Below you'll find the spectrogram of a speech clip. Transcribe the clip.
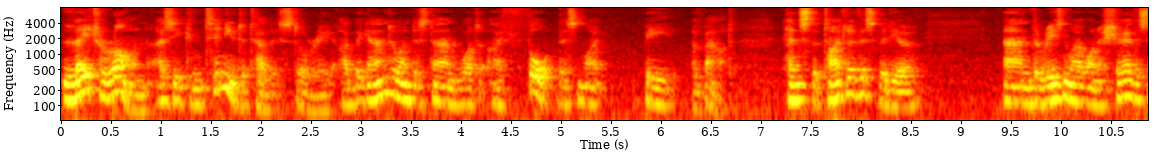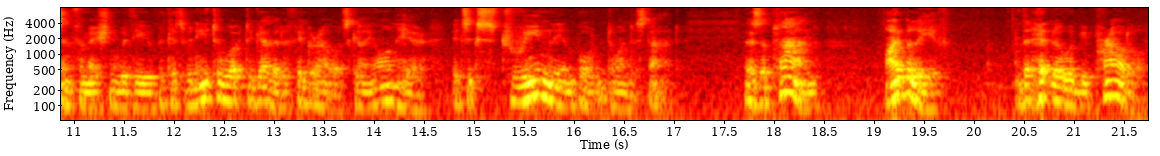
later on, as he continued to tell his story, I began to understand what I thought this might be about. Hence the title of this video, and the reason why I want to share this information with you, because we need to work together to figure out what's going on here. It's extremely important to understand. There's a plan, I believe, that Hitler would be proud of,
